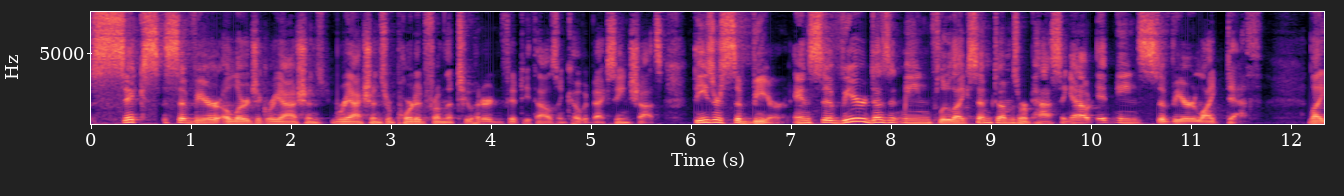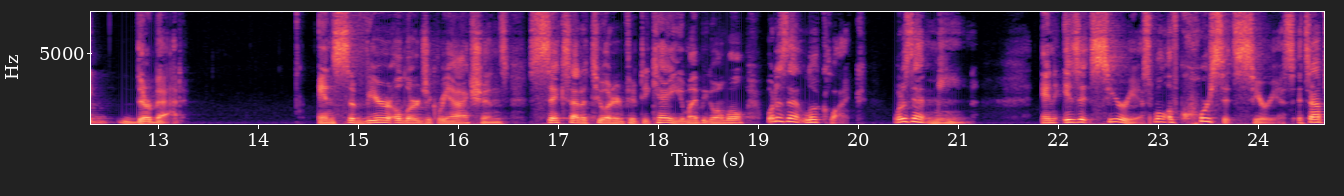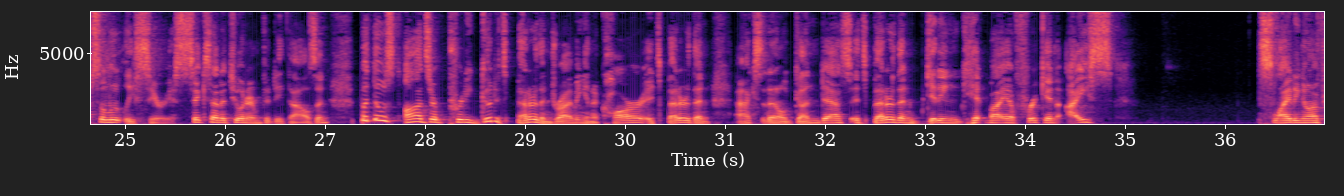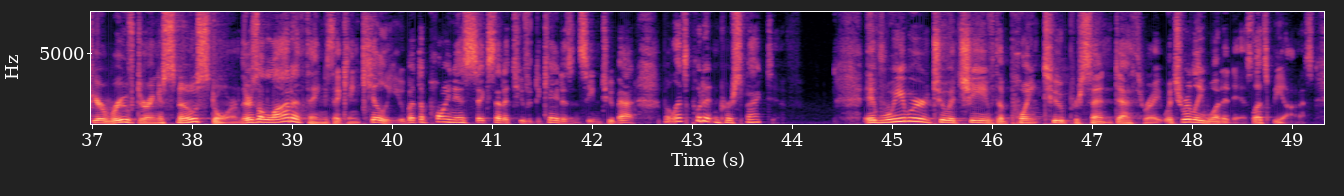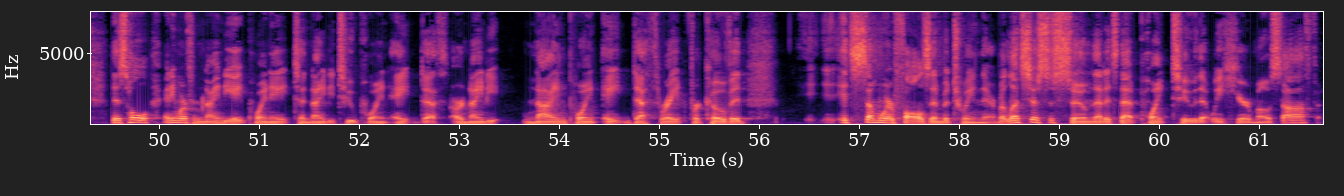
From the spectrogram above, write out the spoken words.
Six severe allergic reactions reactions reported from the 250,000 COVID vaccine shots. These are severe, and severe doesn't mean flu-like symptoms or passing out. It means severe like death, like they're bad and severe allergic reactions, six out of 250K, you might be going, well, what does that look like? What does that mean? And is it serious? Well, of course it's serious. It's absolutely serious. Six out of 250,000. But those odds are pretty good. It's better than driving in a car. It's better than accidental gun deaths. It's better than getting hit by a freaking ice sliding off your roof during a snowstorm. There's a lot of things that can kill you. But the point is, six out of 250K doesn't seem too bad. But let's put it in perspective. If we were to achieve the 0.2% death rate, which really what it is, let's be honest, this whole anywhere from 98.8 to 92.8 death or 99.8 death rate for COVID, it somewhere falls in between there. But let's just assume that it's that 0.2 that we hear most often.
